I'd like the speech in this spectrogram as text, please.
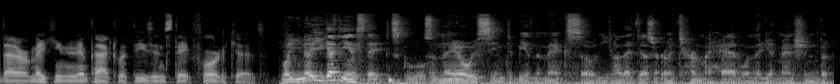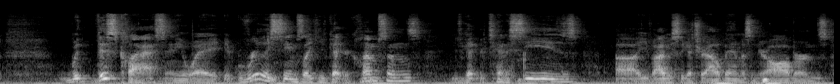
that are making an impact with these in-state Florida kids. Well, you know, you got the in-state schools, and they always seem to be in the mix. So, you know, that doesn't really turn my head when they get mentioned. But with this class, anyway, it really seems like you've got your Clemson's, you've got your Tennessees, uh, you've obviously got your Alabamas and your Auburns,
